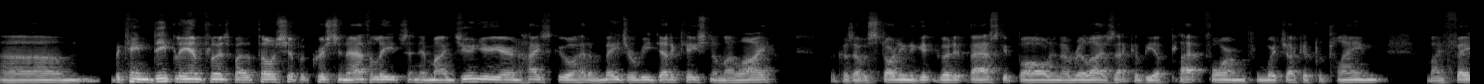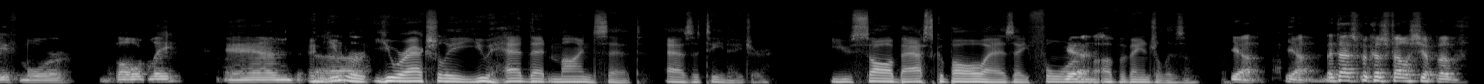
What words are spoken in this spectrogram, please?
Um, became deeply influenced by the Fellowship of Christian Athletes. And in my junior year in high school, I had a major rededication of my life because I was starting to get good at basketball, and I realized that could be a platform from which I could proclaim my faith more boldly. And and you uh, were you were actually you had that mindset as a teenager. You saw basketball as a form yes. of evangelism. Yeah, yeah, but that's because fellowship of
